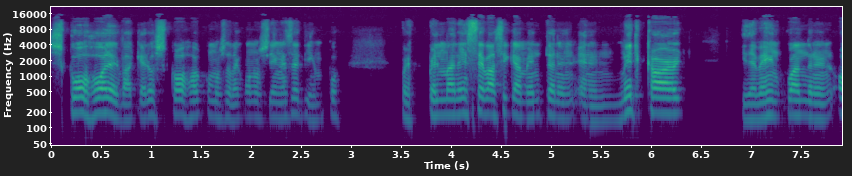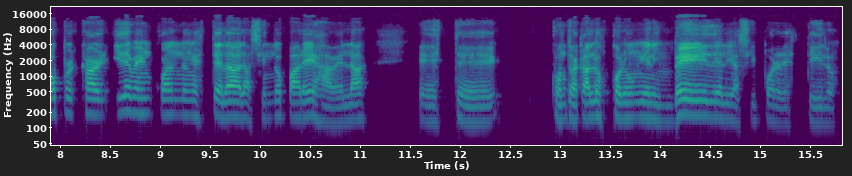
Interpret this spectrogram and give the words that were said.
Scott el vaquero Scott como se le conocía en ese tiempo, pues permanece básicamente en el, en mid-card y de vez en cuando en el upper card y de vez en cuando en estelar, haciendo pareja, ¿verdad? Este, contra Carlos Colón y el Invader y así por el estilo.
